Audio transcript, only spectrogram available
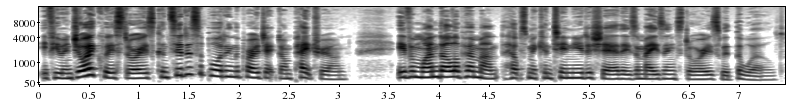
If you enjoy Queerstories, consider supporting the project on Patreon. Even $1 per month helps me continue to share these amazing stories with the world.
